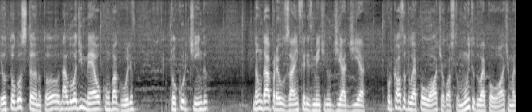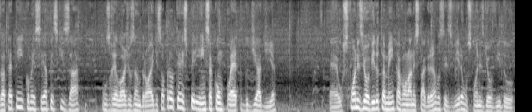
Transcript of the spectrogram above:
Eu tô gostando, tô na lua de mel com o bagulho tô curtindo. Não dá para usar, infelizmente, no dia a dia por causa do Apple Watch. Eu gosto muito do Apple Watch, mas eu até comecei a pesquisar uns relógios Android só para eu ter a experiência completa do dia a dia. É, os fones de ouvido também estavam lá no Instagram, vocês viram os fones de ouvido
